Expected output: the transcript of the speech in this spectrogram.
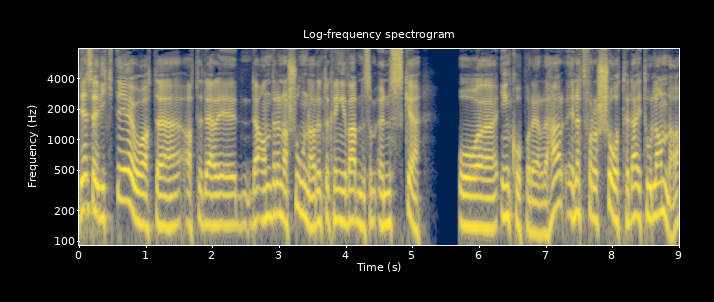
det som er viktig, er jo at, eh, at det, er, det er andre nasjoner rundt omkring i verden som ønsker å eh, inkorporere det her, er nødt for å se til de to landene,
